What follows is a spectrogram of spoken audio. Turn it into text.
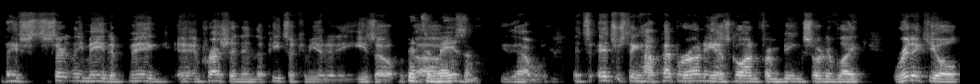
They certainly made a big uh, impression in the pizza community. Ezzo. It's Uh, amazing. Yeah, it's interesting how pepperoni has gone from being sort of like ridiculed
